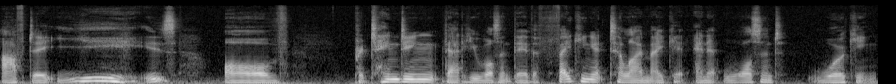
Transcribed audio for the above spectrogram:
after years of pretending that he wasn't there, the faking it till I make it, and it wasn't working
